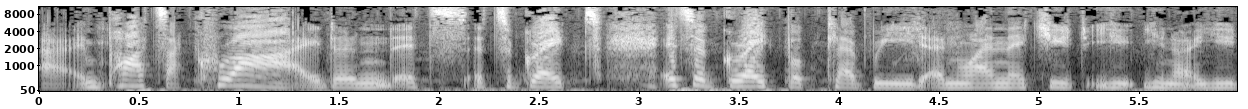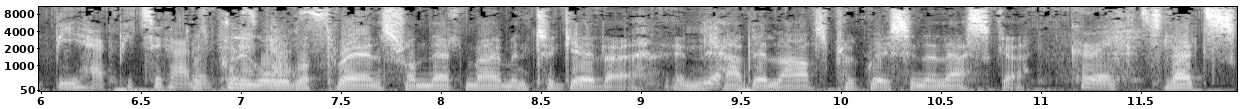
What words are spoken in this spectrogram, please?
uh, in parts I cried and it's it's a great it's a great book club read and one that you you, you know you'd be happy to kind With of putting discuss. all the threads from that moment together and Yeah. how their lives progress in Alaska. correct So that's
